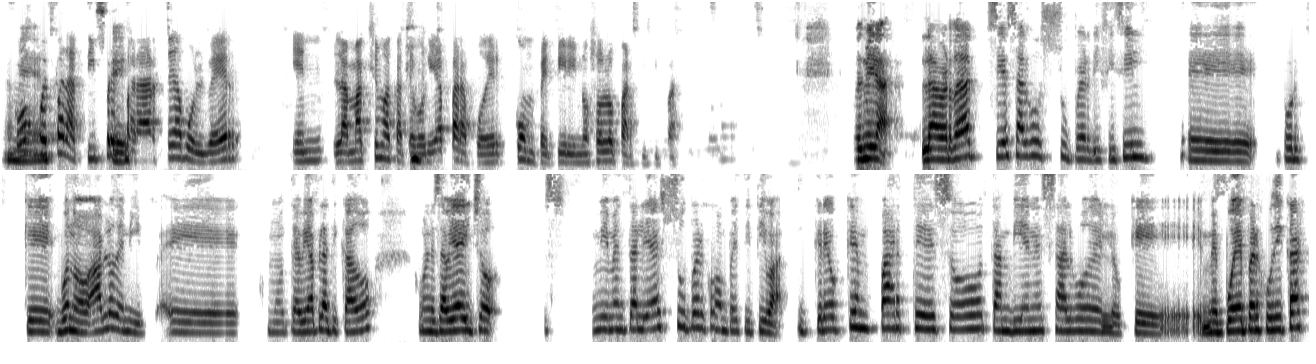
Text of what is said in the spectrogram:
¿Cómo fue para ti prepararte a volver en la máxima categoría para poder competir y no solo participar? Pues mira, la verdad sí es algo súper difícil eh, bueno, hablo de mí, eh, como te había platicado, como les había dicho, mi mentalidad es súper competitiva y creo que en parte eso también es algo de lo que me puede perjudicar.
